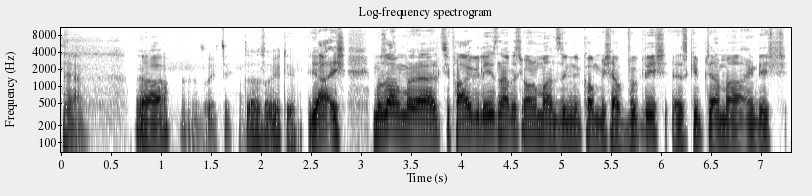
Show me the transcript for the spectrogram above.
ja, Ja, das ist richtig. das ist richtig. Ja, ich muss sagen, als ich die Frage gelesen habe, ist mir auch nochmal in den Sinn gekommen. Ich habe wirklich, es gibt ja immer eigentlich,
